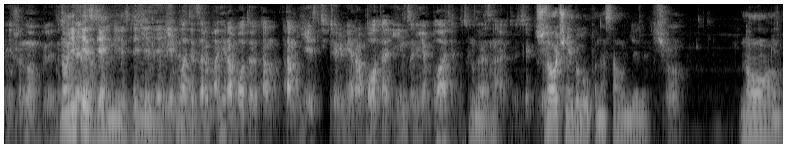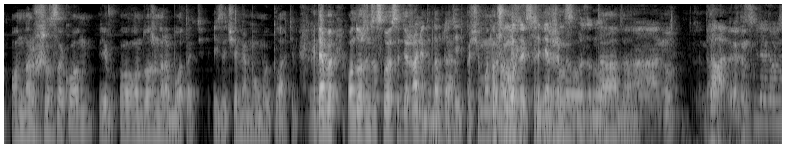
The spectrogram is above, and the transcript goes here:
Они же, ну, блядь, Но у них есть деньги, есть У них деньги. есть деньги, им платят за работу, они работают, там, там есть в тюрьме работа, и им за нее платят, насколько Да. я знаю. То есть, какие- Что очень глупо на самом деле. Почему? Ну, он нарушил закон, и он должен работать, и зачем ему мы платим? Хотя бы он должен за свое содержание тогда Ну да. платить, почему на Потому что мы налоги за- содержим его за налоги. Да, да. А, ну, да, это на самом деле довольно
